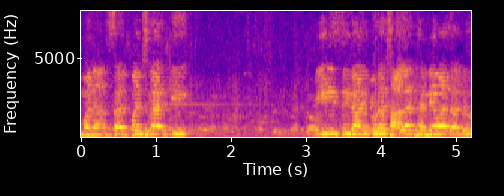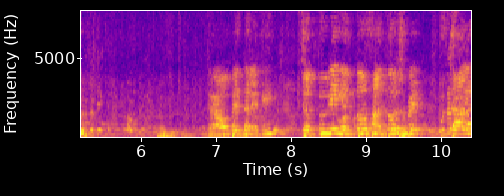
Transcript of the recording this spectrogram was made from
మన సర్పంచ్ గారికి వీడీసీ గారికి కూడా చాలా ధన్యవాదాలు. గ్రామ పెద్దలకి చెప్తూనే ఎంతో సంతోష చాలా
